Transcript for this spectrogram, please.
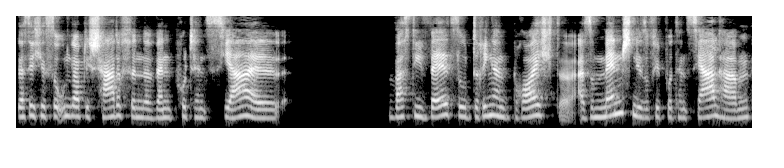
dass ich es so unglaublich schade finde, wenn Potenzial was die Welt so dringend bräuchte. Also Menschen, die so viel Potenzial haben,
